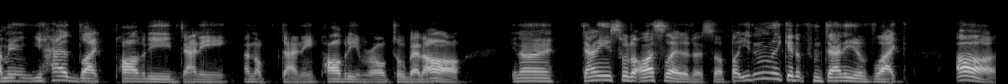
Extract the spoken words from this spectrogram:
I mean, you had like Parvati, Danni, uh, not Danni, Parvati and Rob talk about, oh, you know, Danni sort of isolated herself, but you didn't really get it from Danni of like, oh,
